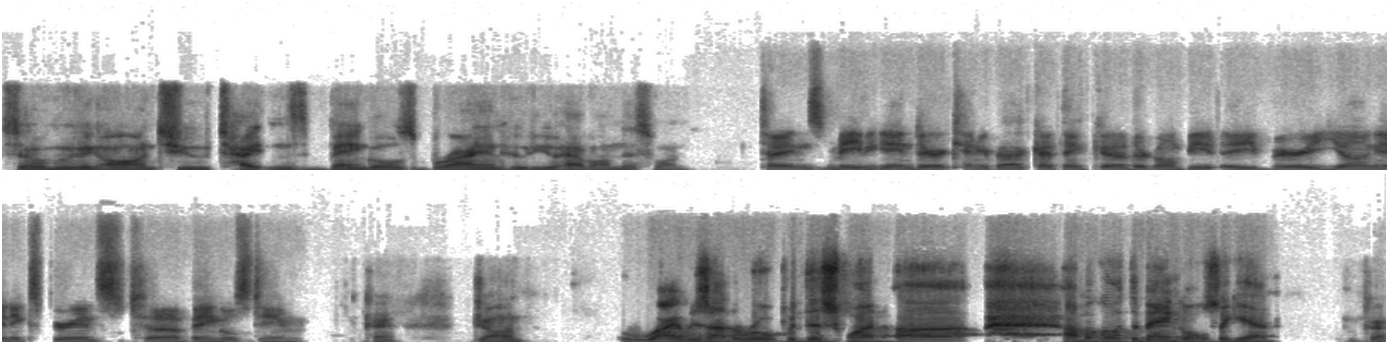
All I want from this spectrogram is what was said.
So moving on to Titans Bengals. Brian, who do you have on this one? Titans maybe getting Derrick Henry back. I think uh, they're going to beat a very young, inexperienced uh, Bengals team. Okay, John. Ooh, I was on the rope with this one. Uh, I'm gonna go with the Bengals again. Okay.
